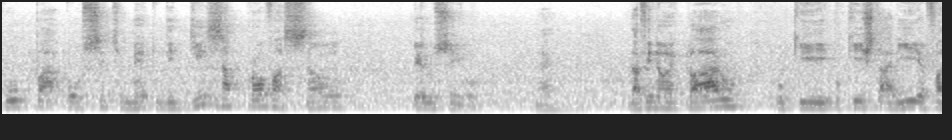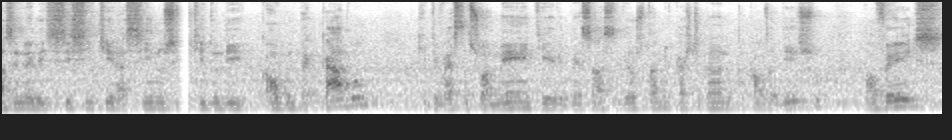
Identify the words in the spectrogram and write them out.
culpa ou sentimento de desaprovação pelo Senhor. Né? Davi não é claro o que, o que estaria fazendo ele se sentir assim, no sentido de algum pecado que tivesse na sua mente e ele pensasse: Deus está me castigando por causa disso. Talvez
